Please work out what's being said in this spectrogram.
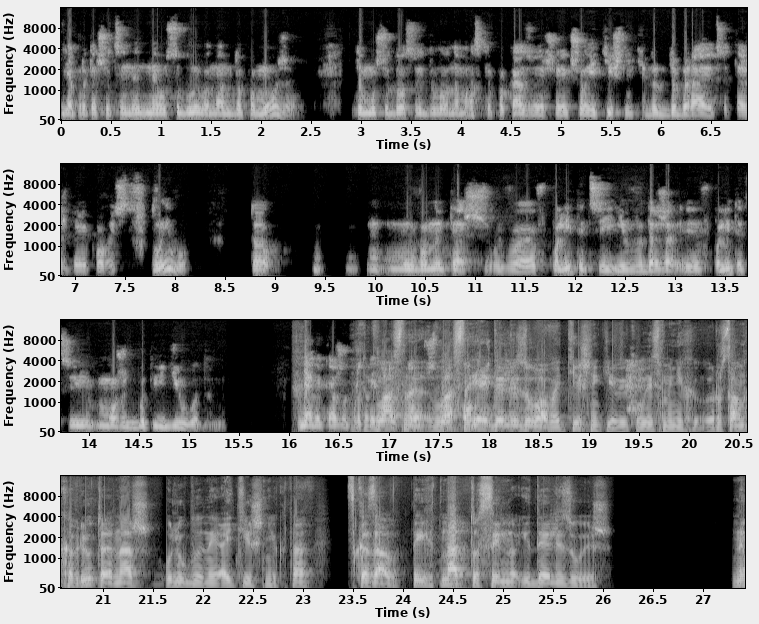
я про те, що це не, особливо нам допоможе, тому що досвід Ілона Маска показує, що якщо айтішники добираються теж до якогось впливу, то вони теж в, в політиці і в державі в політиці можуть бути ідіотами. Я не кажу про тих, власне, хто- хто- власне, я ідеалізував айтішників, і колись мені Руслан Хаврюта, наш улюблений айтішник, та, сказав: ти їх надто сильно ідеалізуєш. Не,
